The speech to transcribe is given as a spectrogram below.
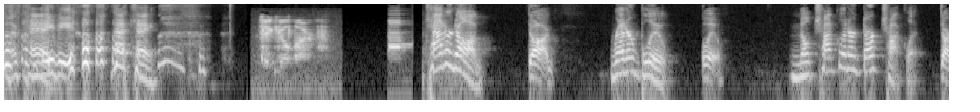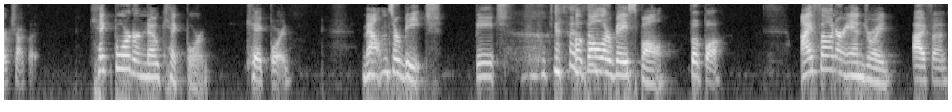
Okay. maybe Okay. Take your mark. Cat or dog? dog Red or blue? blue Milk chocolate or dark chocolate? dark chocolate Kickboard or no kickboard? kickboard Mountains or beach? beach Football or baseball? football iPhone or Android? iphone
